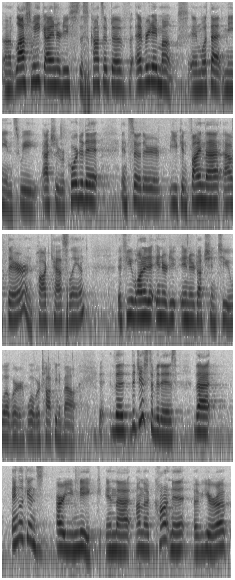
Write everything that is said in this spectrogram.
Um, last week, I introduced this concept of everyday monks and what that means. We actually recorded it, and so there you can find that out there in podcast land if you wanted an introdu- introduction to what we're, what we're talking about. The, the gist of it is that Anglicans are unique in that on the continent of Europe,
